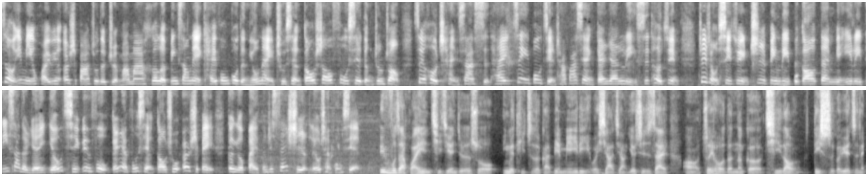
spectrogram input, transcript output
就有一名怀孕二十八周的准妈妈，喝了冰箱内开封过的牛奶，出现高烧、腹泻等症状，最后产下死胎。进一步检查发现感染李斯特菌，这种细菌致病力不高，但免疫力低下的人，尤其孕妇，感染风险高出二十倍，更有百分之三十流产风险。孕妇在怀孕期间，就是说，因为体质的改变，免疫力也会下降，尤其是在啊最后的那个七到第十个月之内，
